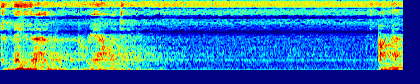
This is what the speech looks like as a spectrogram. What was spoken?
to make that a reality? Amen.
